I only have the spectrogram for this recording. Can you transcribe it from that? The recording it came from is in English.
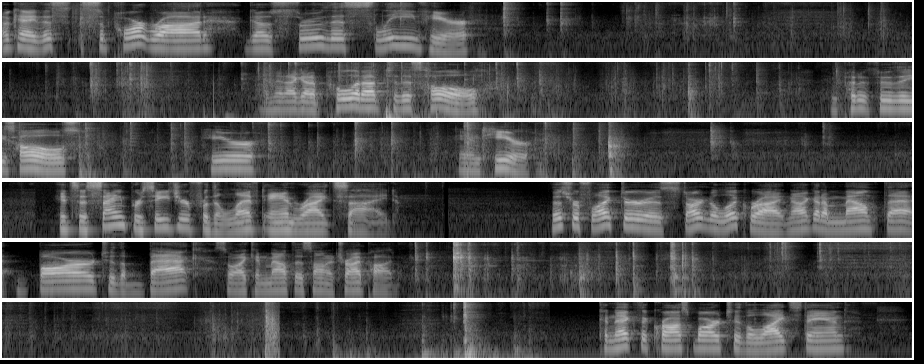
Okay, this support rod goes through this sleeve here. And then I got to pull it up to this hole and put it through these holes here and here. It's the same procedure for the left and right side. This reflector is starting to look right. Now I got to mount that bar to the back so I can mount this on a tripod. Connect the crossbar to the light stand.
